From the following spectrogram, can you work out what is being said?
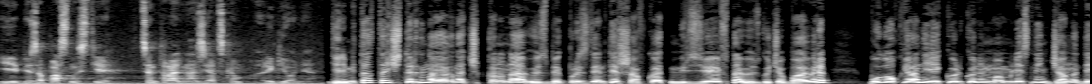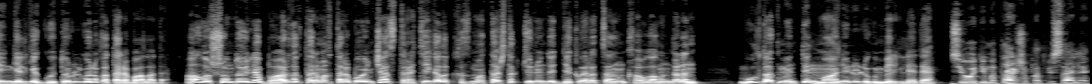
и безопасности центрально азиатском регионе делимитация иштеринин аягына чыкканына өзбек президенти шавкат мирзиеев да өзгөчө баа берип бул окуяны эки өлкөнүн мамилесинин жаңы деңгээлге көтөрүлгөнү катары баалады. Ал ошондой эле баардык тармактар боюнча стратегиялык кызматташтык жөнүндө декларациянын кабыл алынганын бул документтин маанилүүлүгүн белгиледи. Сегодня мы также подписали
